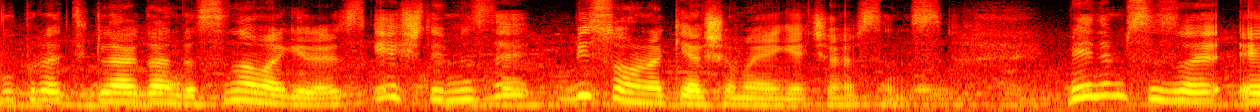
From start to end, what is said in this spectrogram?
bu pratiklerden de sınava gireriz. Geçtiğimizde bir sonraki aşamaya geçersiniz. Benim size e,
